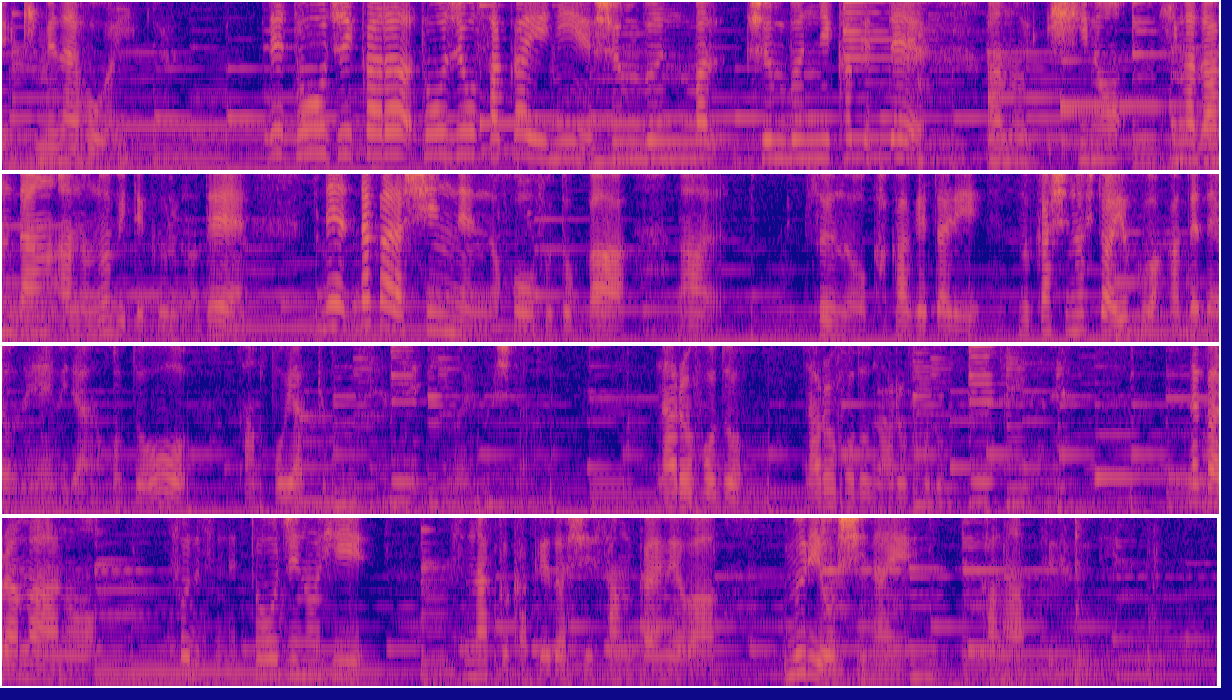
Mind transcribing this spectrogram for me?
って決めない方がいいみたいな。で冬至から冬至を境に春分,、ま、春分にかけてあの日の日がだんだんあの伸びてくるのででだから新年の抱負とかあそういうのを掲げたり昔の人はよく分かってたよねみたいなことを漢方薬局の先生に言われました。なるほどなるほどなるほどみたいなね。だからまああのそうですね冬至の日スナック駆け出し3回目は無理をしないかなっていうふうに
